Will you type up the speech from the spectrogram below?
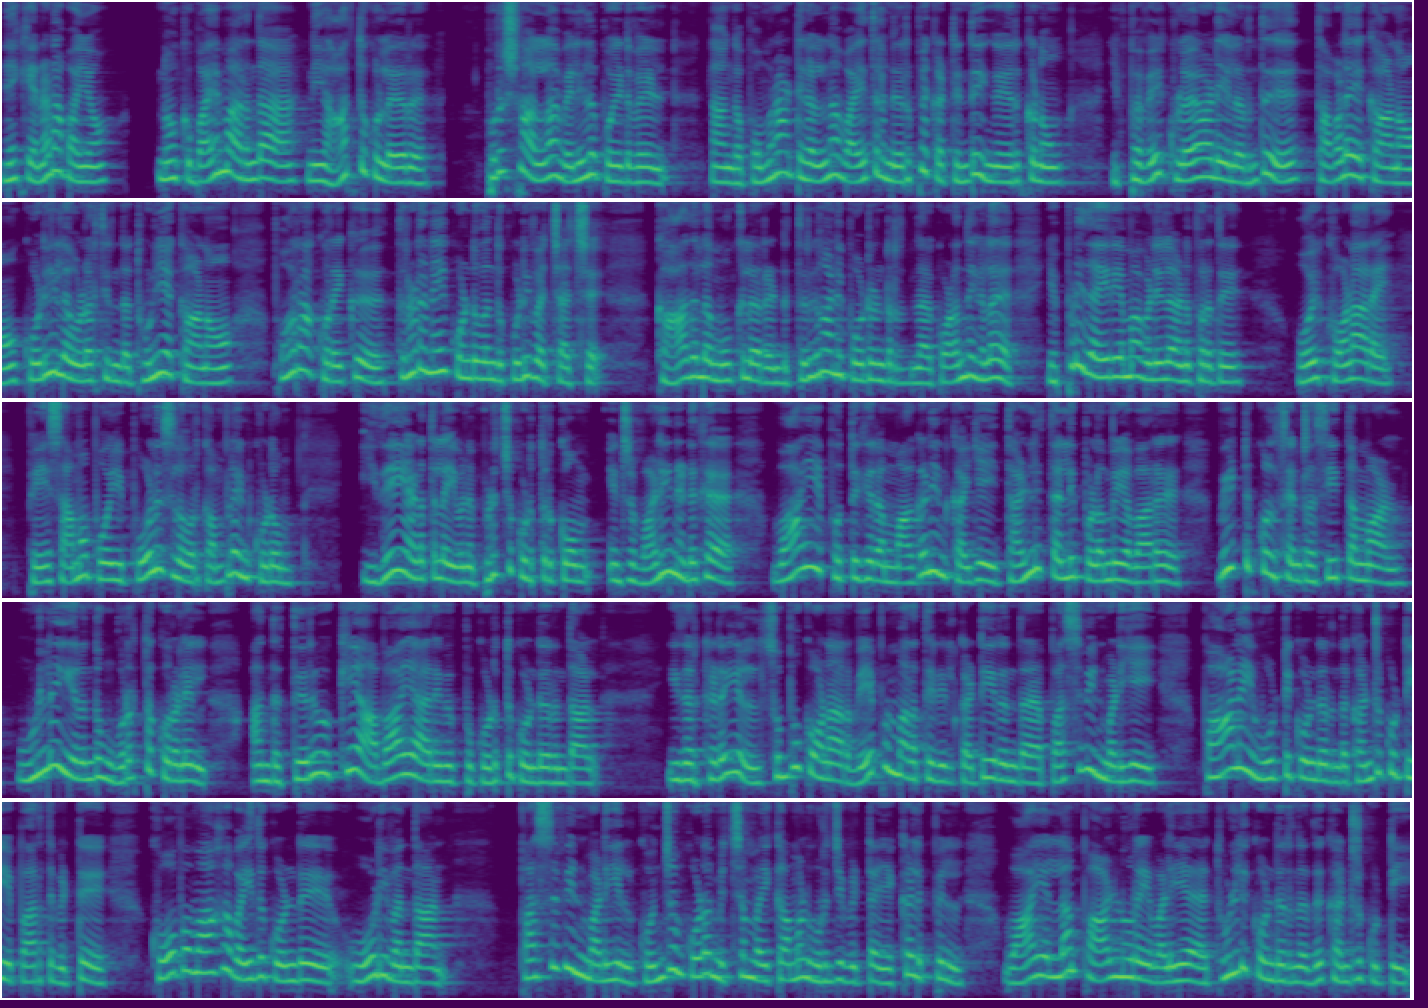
நீக்கு என்னடா பயம்? நோக்கு பயமாக இருந்தா நீ ஆத்துக்குள்ளே இரு. புருஷாலாம் வெளியில் போயிடுவேள். நாங்கள் பொம்மநாட்டிகள்னா வயத்தில் நெருப்பை கட்டிட்டு இங்கே இருக்கணும். இப்போவே குளையாடியிலேருந்து தவளையை காணோம் கொடியில் உலர்த்திருந்த துணியை காணோம். போராக்குறைக்கு திருடனே கொண்டு வந்து குடி வச்சாச்சு. காதில் மூக்கில் ரெண்டு திருகாணி போட்டுருந்த இருந்த குழந்தைகளை எப்படி தைரியமாக வெளியில் அனுப்புறது? ஓய் கோணாரே பேசாமல் போய் போலீஸில் ஒரு கம்ப்ளைண்ட் கொடும் இதே இடத்துல இவனை பிடிச்சு கொடுத்துருக்கோம் என்று வழி நெடுக வாயை பொத்துகிற மகனின் கையை தள்ளி தள்ளி புலம்பியவாறு வீட்டுக்குள் சென்ற சீத்தம்மாள் உள்ளே இருந்தும் உரத்த குரலில் அந்த தெருவுக்கே அபாய அறிவிப்பு கொடுத்து கொண்டிருந்தாள். இதற்கிடையில் சுப்புகோணார் வேப்ப மரத்தடியில் கட்டியிருந்த பசுவின் மடியை பாலை ஊட்டி கொண்டிருந்த கன்றுக்குட்டியை பார்த்துவிட்டு கோபமாக வைது கொண்டு ஓடி வந்தான். பசுவின் மடியில் கொஞ்சம் கூட மிச்சம் வைக்காமல் உறிஞ்சிவிட்ட எக்களிப்பில் வாயெல்லாம் பால் நுரை வழிய துள்ளி கொண்டிருந்தது கன்றுக்குட்டி.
